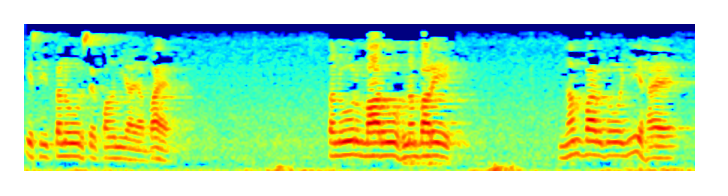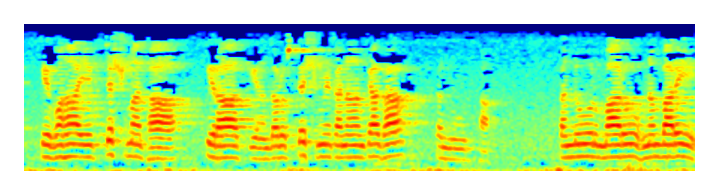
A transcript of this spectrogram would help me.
اسی تنور سے پانی آیا باہر تنور معروف نمبر ایک۔ نمبر دو یہ ہے کہ وہاں ایک چشمہ تھا عراق کے اندر اس چشمے کا نام کیا تھا؟ تنور تھا۔ تنور معروف نمبر ایک۔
